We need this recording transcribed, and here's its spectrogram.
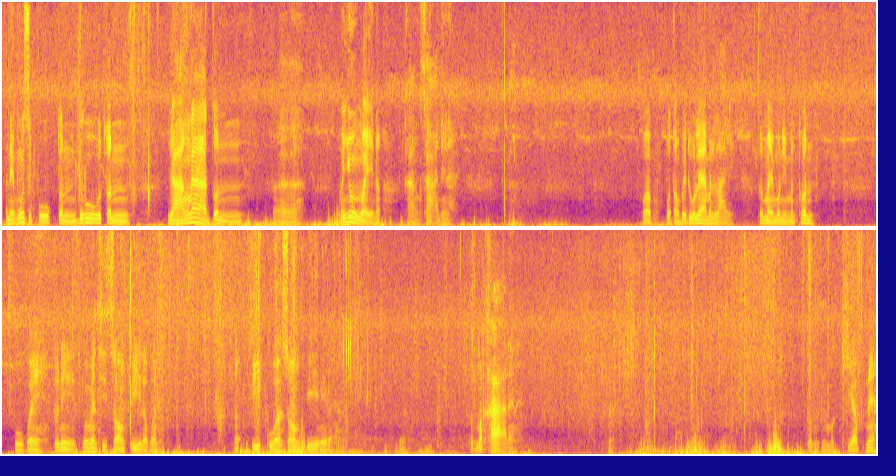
อันนี้ผมสิปลูกต้นดูต้นยางหน้าต้นเอ่อพยุงไว้เนาะข้างสระนี่นะ ว่าบ่ต้องไปดูแลมันไหลต้นไม้โมนี่มันทนปลูกไว้ตัวนี้ว่ามันสี่สองปีแล้ววันนาะปีกลัวสองปีนี่แหละต้นมะข่าเนี่ยต้นมะเขียบเนี่ย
